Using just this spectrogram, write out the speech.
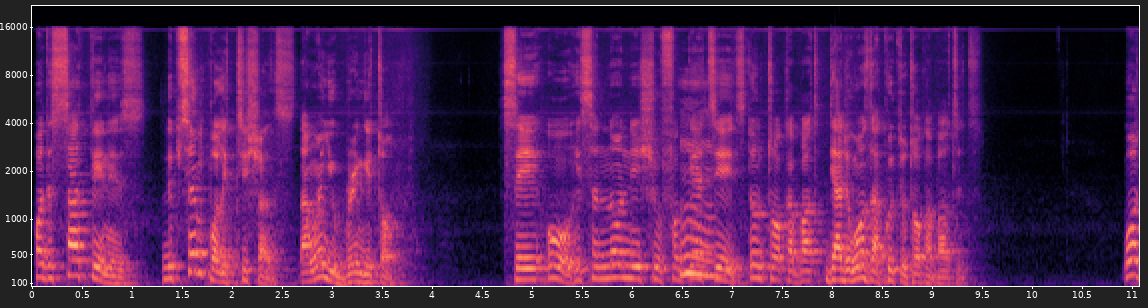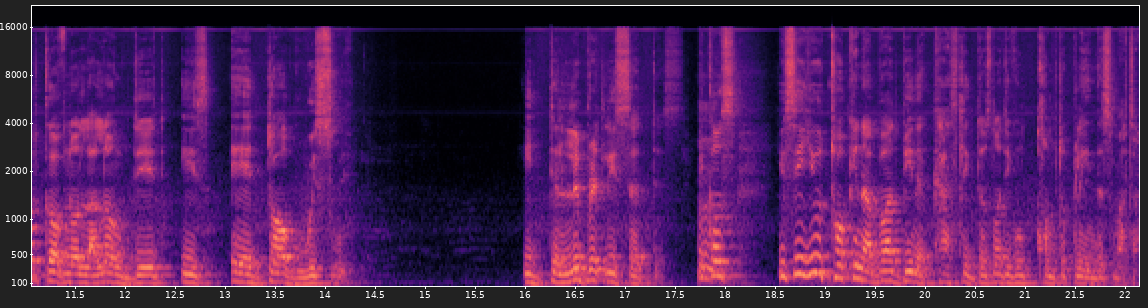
But the sad thing is, the same politicians that when you bring it up, say, oh, it's a non issue, forget mm. it, don't talk about They are the ones that are quick to talk about it. What Governor Lalong did is a dog whistle. He deliberately said this. Mm. Because, you see, you talking about being a Catholic does not even come to play in this matter.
